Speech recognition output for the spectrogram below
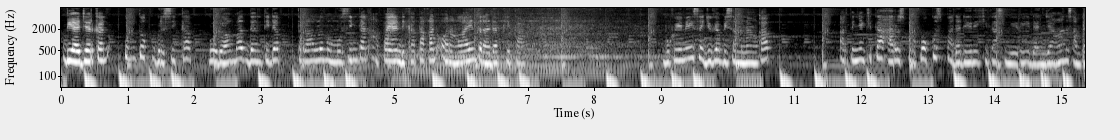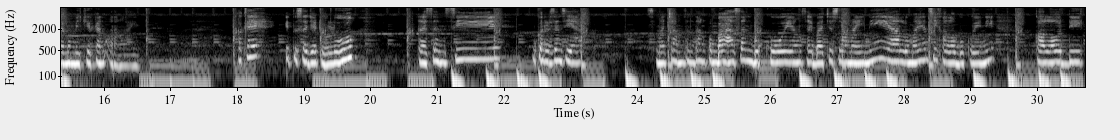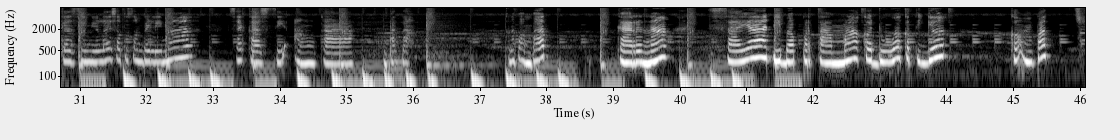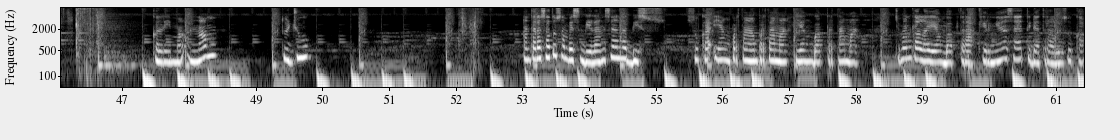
diajarkan untuk bersikap bodoh amat dan tidak terlalu memusingkan apa yang dikatakan orang lain terhadap kita. Buku ini saya juga bisa menangkap artinya kita harus berfokus pada diri kita sendiri dan jangan sampai memikirkan orang lain. Oke, itu saja dulu resensi bukan resensi ya. Semacam tentang pembahasan buku yang saya baca selama ini ya lumayan sih kalau buku ini kalau dikasih nilai 1 sampai 5 saya kasih angka 4 lah. Kenapa 4? karena saya di bab pertama, kedua, ketiga, keempat, kelima, enam, tujuh, antara 1 sampai 9 saya lebih suka yang pertama-pertama, yang bab pertama cuman kalau yang bab terakhirnya saya tidak terlalu suka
